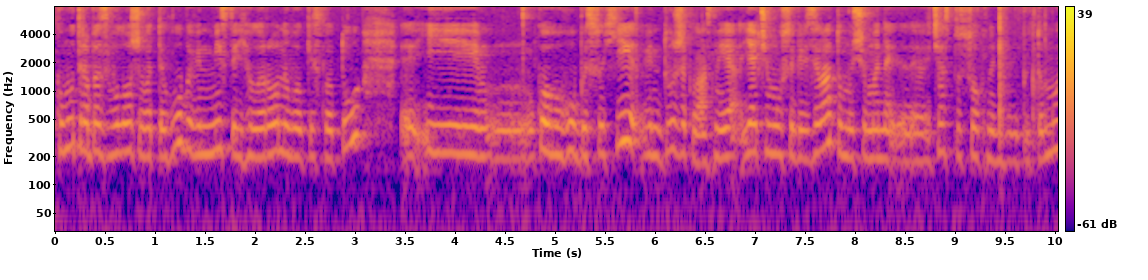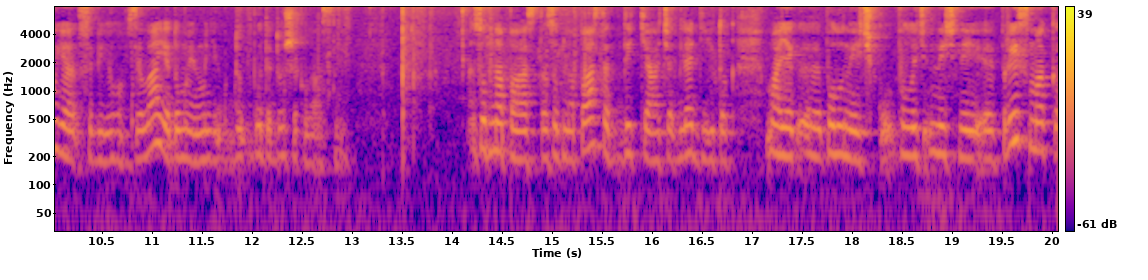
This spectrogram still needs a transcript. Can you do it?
кому треба зволожувати губи. Він містить гіалуронову кислоту, е, і у кого губи сухі, він дуже класний. Я, я чому собі взяла, тому що в мене часто сохнуть губи, тому я собі його взяла. Я думаю, мені буде дуже класний. Зубна паста, зубна паста дитяча для діток. Має полуничку, полуничний присмак.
